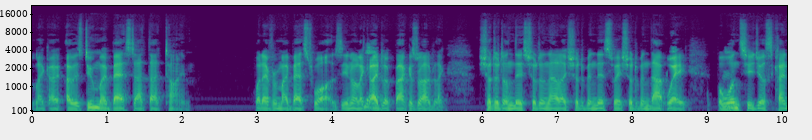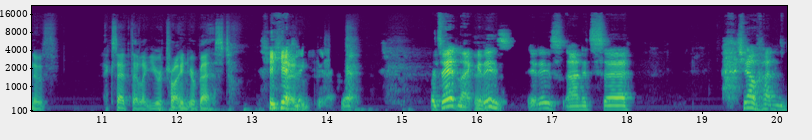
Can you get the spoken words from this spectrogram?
like I, I was doing my best at that time, whatever my best was. You know, like yeah. I'd look back as well, I'd be like, should have done this, should have done that. I should have been this way, should have been that way. But mm. once you just kind of accept that, like you were trying your best. yeah, then, yeah, that's it. Like yeah. it is, it is, and it's. uh you know, and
